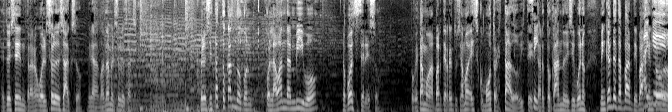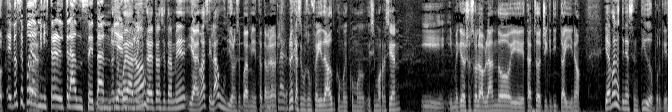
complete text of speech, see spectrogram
Entonces entra, ¿no? O el solo de saxo. Mirá, mandame el solo de saxo. Pero si estás tocando con, con la banda en vivo, no podés hacer eso. Porque estamos aparte re entusiasmados, es como otro estado, ¿viste? Sí. Estar tocando y decir, bueno, me encanta esta parte, Hay bajen que, todo. eh, no se puede Para- administrar el trance tan no bien, se puede ¿no? administrar el trance también y además el audio no se puede administrar también. No, No, claro. no es que hacemos un fade out como, como hicimos recién y, y me quedo yo solo hablando y está todo chiquitito ahí, no. Y además no tenía sentido porque,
